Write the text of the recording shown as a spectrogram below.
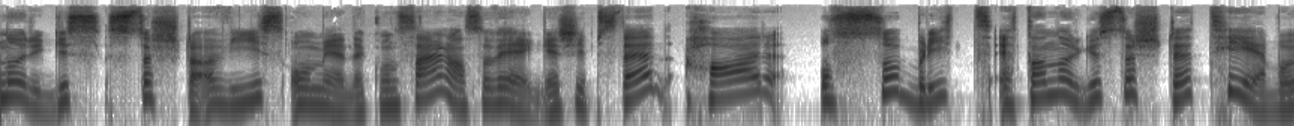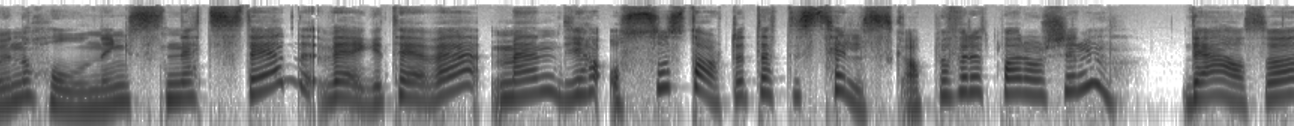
Norges største avis- og mediekonsern, altså VG Skipsted, har også blitt et av Norges største TV- og underholdningsnettsted, VGTV, men de har også startet dette selskapet for et par år siden. Det er altså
